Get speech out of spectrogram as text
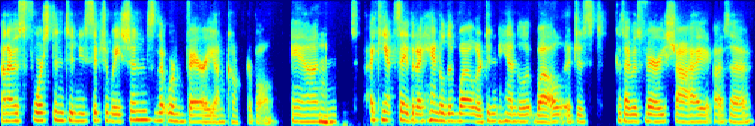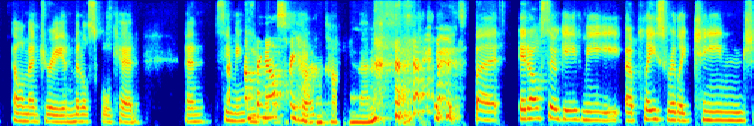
and i was forced into new situations that were very uncomfortable and mm. I can't say that I handled it well or didn't handle it well. It just because I was very shy as a elementary and middle school kid and seemingly something else we have in common then. but it also gave me a place where like change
